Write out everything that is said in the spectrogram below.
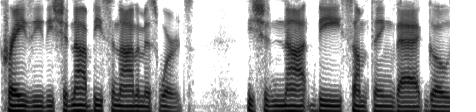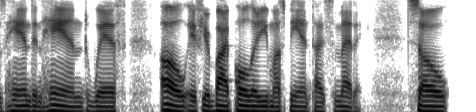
crazy, these should not be synonymous words. These should not be something that goes hand in hand with, oh, if you're bipolar, you must be anti Semitic. So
